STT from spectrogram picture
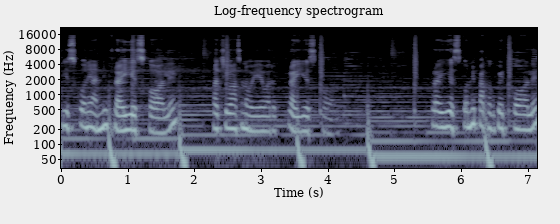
తీసుకొని అన్నీ ఫ్రై చేసుకోవాలి. పచ్చివాసన పోయే వరకు ఫ్రై చేసుకోవాలి. ఫ్రై చేసుకొని పక్కకు పెట్టుకోవాలి.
